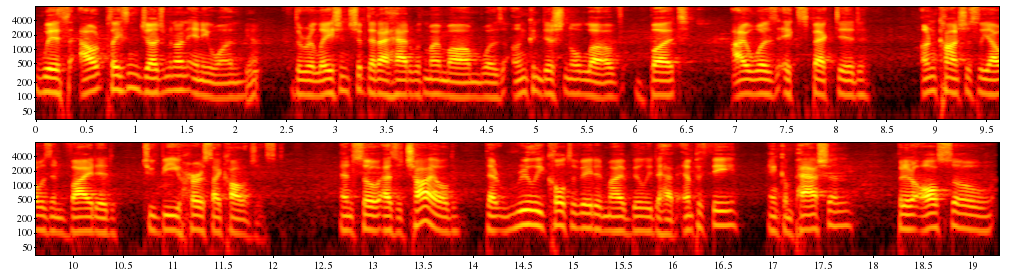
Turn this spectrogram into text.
Without placing judgment on anyone, Yep. the relationship that I had with my mom was unconditional love, but I was expected, unconsciously, I was invited to be her psychologist. And so as a child, that really cultivated my ability to have empathy and compassion, but it also,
